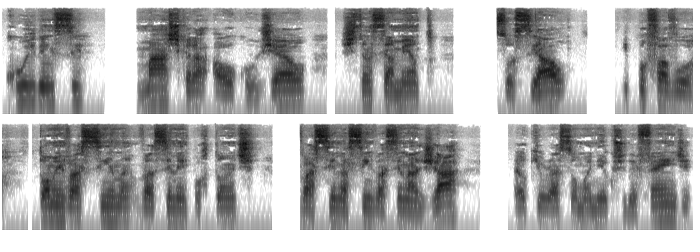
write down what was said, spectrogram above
Cuidem-se. Máscara, álcool gel, distanciamento social. E, por favor, tomem vacina. Vacina é importante. Vacina sim, vacina já. É o que o WrestleManiacos defende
